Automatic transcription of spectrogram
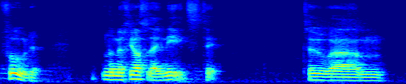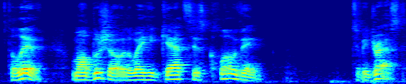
food, l'mechios that he needs to to um, to live. Malbusho, the way he gets his clothing to be dressed.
